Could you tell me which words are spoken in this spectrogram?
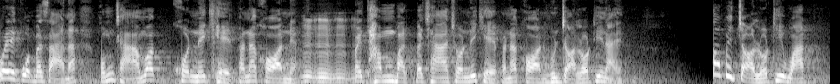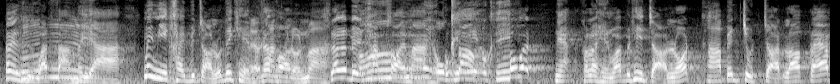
ไม่ได้กวนภาษานะ ผมถามว่าคนในเขตพระนครเนี่ย ไปทำบัตรประชาชนที่เขตพระนคร คุณจอดรถที่ไหน ต้องไปจอดรถที่วัดนั่นคือวัดสามพระยา ไม่มีใครไปจอดรถที่เขตพระนครแล้วข้ามถนนมาแล้วก็เดินข้ามซอยมาโอเคถูกต้องโอเคเพราะว่าเนี่ยเราเห็นว่าเป็นที่จอดรถครับเป็นจุดจอดรอแกร็บ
